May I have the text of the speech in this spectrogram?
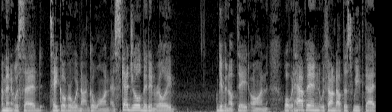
and then it was said Takeover would not go on as scheduled. They didn't really give an update on what would happen. We found out this week that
